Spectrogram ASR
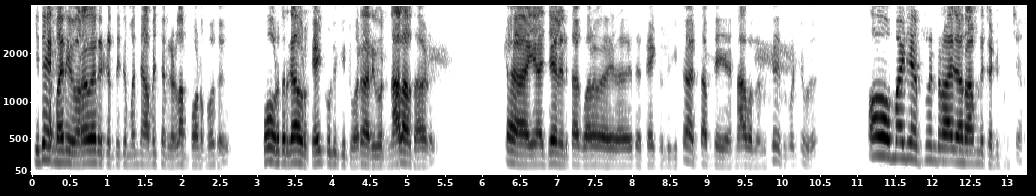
இதே மாதிரி வரவேற்கிறதுக்கு மந்திரி அமைச்சர்கள்லாம் போன போது ஒவ்வொருத்தருக்காக ஒரு கை குலுக்கிட்டு வர்றார். இவர் நாலாவது ஆள். ஜெயலலிதாவுக்கு வர இது கை குலுக்கிட்டு அடுத்து அப்படி நாவல் இருக்கு இது பண்ணிட்டு ஓ மை டியர் ஃப்ரெண்ட் ராஜாராம்னு கட்டி பிடிச்சார்.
